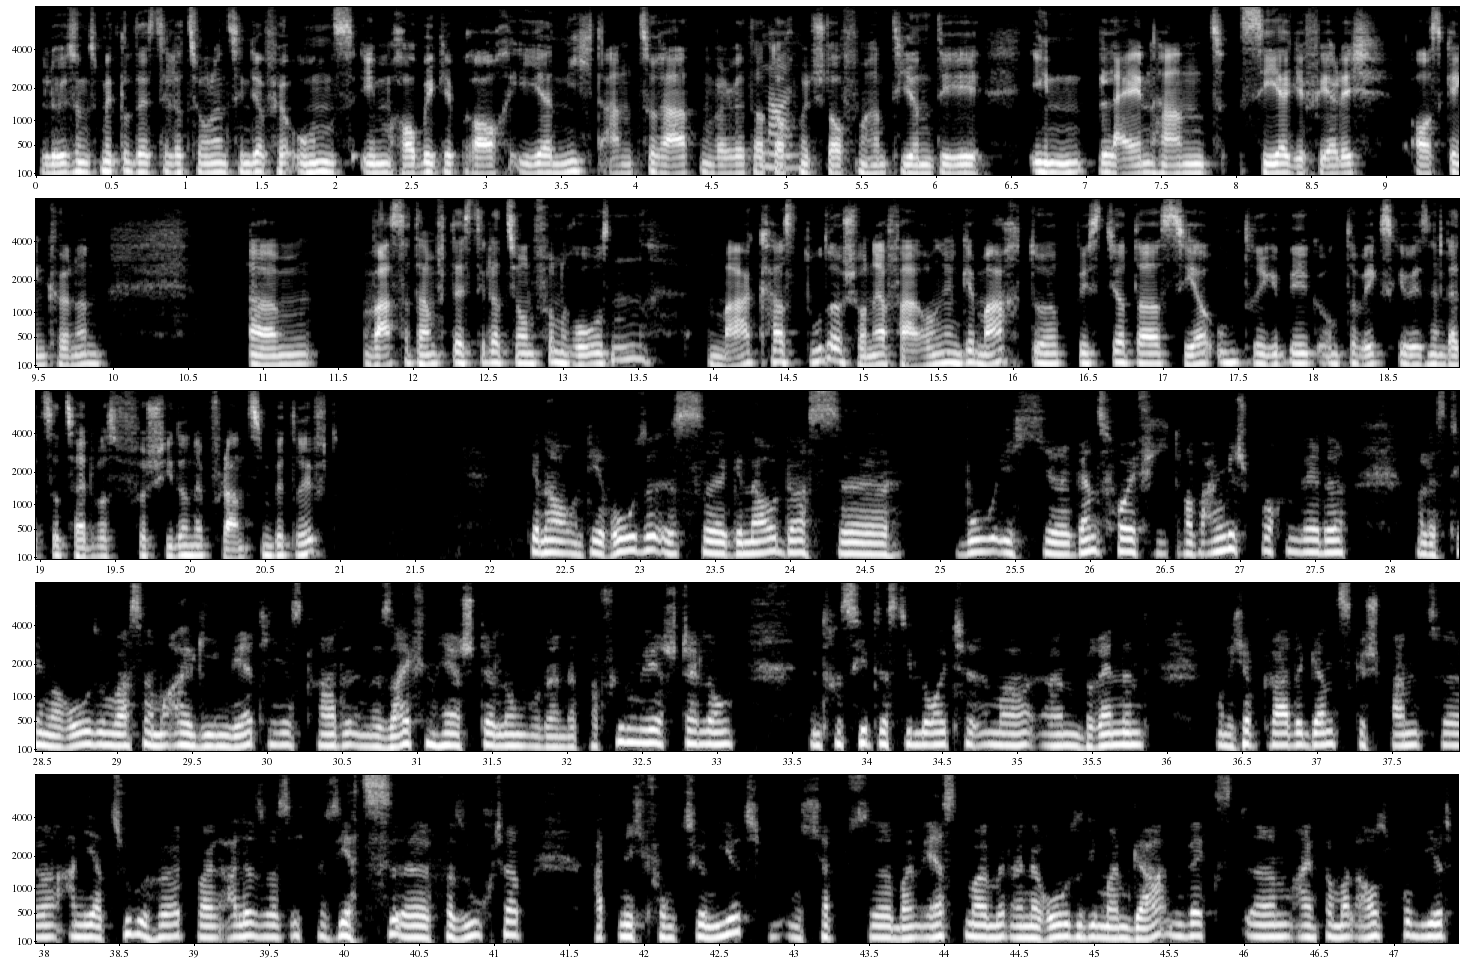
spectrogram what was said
Lösungsmitteldestillationen sind ja für uns im Hobbygebrauch eher nicht anzuraten, weil wir da Nein. doch mit Stoffen hantieren, die in Leinhand sehr gefährlich ausgehen können. Ähm, Wasserdampfdestillation von Rosen Marc, hast du da schon Erfahrungen gemacht? Du bist ja da sehr umtriebig unterwegs gewesen in letzter Zeit, was verschiedene Pflanzen betrifft. Genau, und die Rose ist äh, genau das, äh, wo ich äh, ganz häufig darauf angesprochen werde, weil das Thema Rosenwasser mal allgegenwärtig ist, gerade in der Seifenherstellung oder in der Parfümherstellung interessiert das die Leute immer ähm, brennend. Und ich habe gerade ganz gespannt äh, Anja zugehört, weil alles, was ich bis jetzt äh, versucht habe, hat nicht funktioniert. Ich habe es äh, beim ersten Mal mit einer Rose, die in meinem Garten wächst, ähm, einfach mal ausprobiert,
